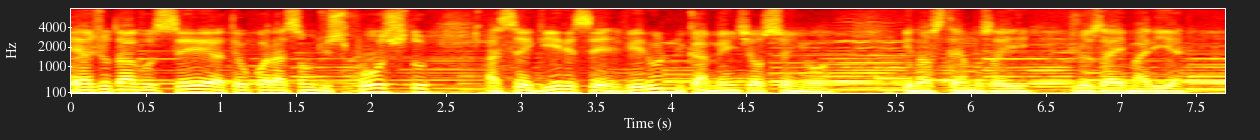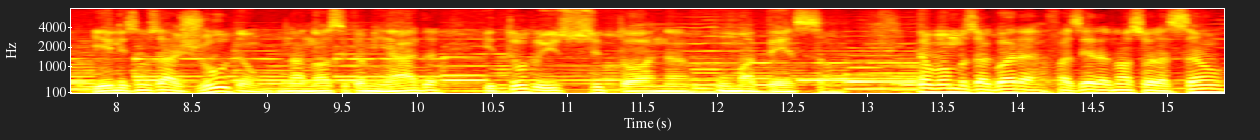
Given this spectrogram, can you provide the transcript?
é ajudar você a ter o coração disposto a seguir e servir unicamente ao Senhor. E nós temos aí José e Maria e eles nos ajudam na nossa caminhada e tudo isso se torna uma bênção. Então vamos agora fazer a nossa oração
